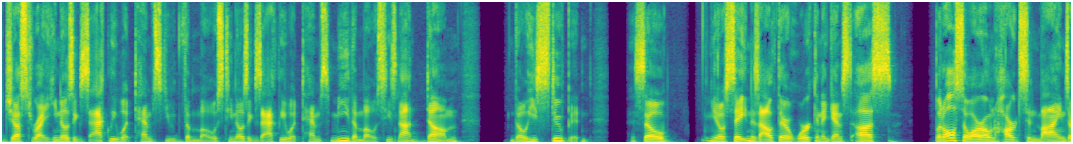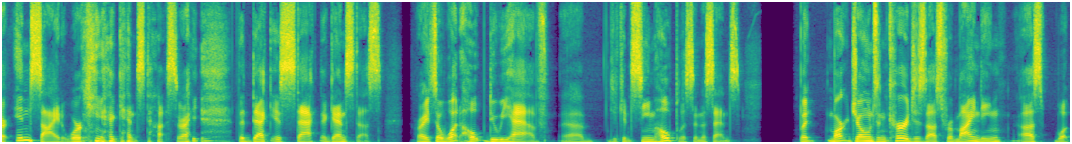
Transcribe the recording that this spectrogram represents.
just right. He knows exactly what tempts you the most. He knows exactly what tempts me the most. He's not dumb, though he's stupid. So, you know, Satan is out there working against us, but also our own hearts and minds are inside working against us, right? The deck is stacked against us, right? So, what hope do we have? Uh, you can seem hopeless in a sense. But Mark Jones encourages us, reminding us what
